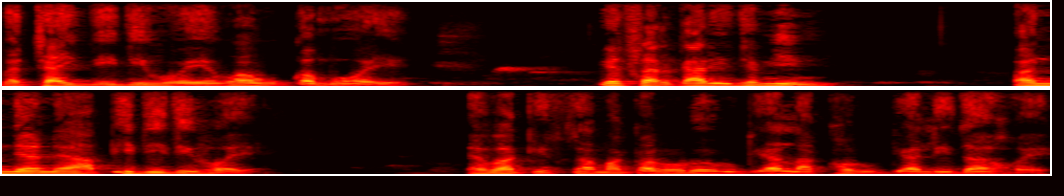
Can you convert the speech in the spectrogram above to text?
બચાવી દીધી હોય એવા હુકમ હોય, કે સરકારી જમીન અન્યને આપી દીધી હોય, એવા કિસ્સામાં કરોડો રૂપિયા, લાખો રૂપિયા લીધા હોય.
